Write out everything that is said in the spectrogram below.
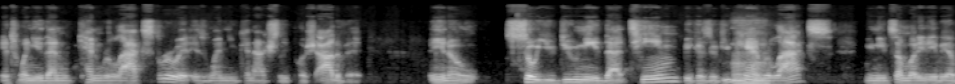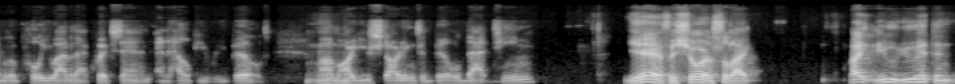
It's when you then can relax through it is when you can actually push out of it. You know, so you do need that team because if you can't Mhm. relax, you need somebody to be able to pull you out of that quicksand and help you rebuild. Um, Mhm. are you starting to build that team? Yeah, for sure. So like, like you you hit the,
